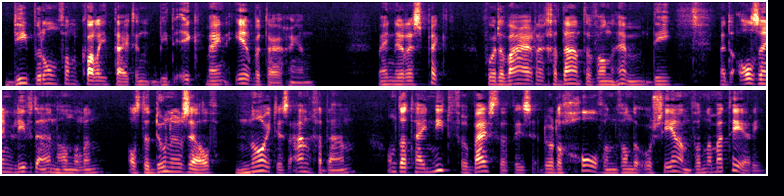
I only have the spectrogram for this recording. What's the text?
Die bron van kwaliteiten bied ik mijn eerbetuigingen, mijn respect voor de ware gedaante van hem die met al zijn liefde en handelen, als de doener zelf, nooit is aangedaan, omdat hij niet verbijsterd is door de golven van de oceaan van de materie.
